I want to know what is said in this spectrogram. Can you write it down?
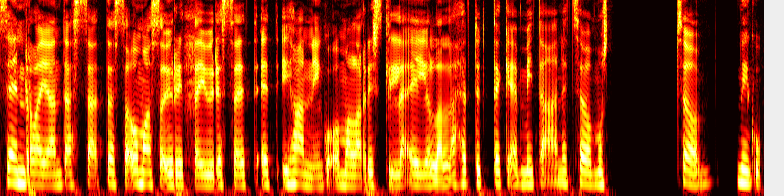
sen rajan tässä, tässä omassa yrittäjyydessä, että, että ihan niin kuin omalla riskillä ei olla lähdetty tekemään mitään. Että se on musta, se on niin kuin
